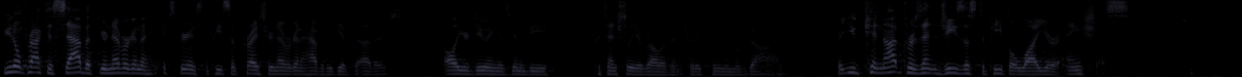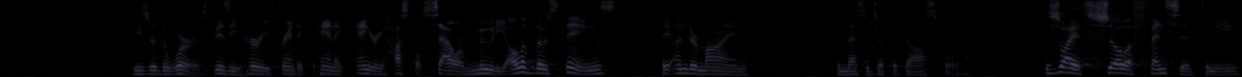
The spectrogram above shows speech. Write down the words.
If you don't practice Sabbath, you're never going to experience the peace of Christ. You're never going to have it to give to others. All you're doing is going to be potentially irrelevant for the kingdom of God. You cannot present Jesus to people while you're anxious. These are the words busy, hurry, frantic, panic, angry, hostile, sour, moody. All of those things, they undermine the message of the gospel. This is why it's so offensive to me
